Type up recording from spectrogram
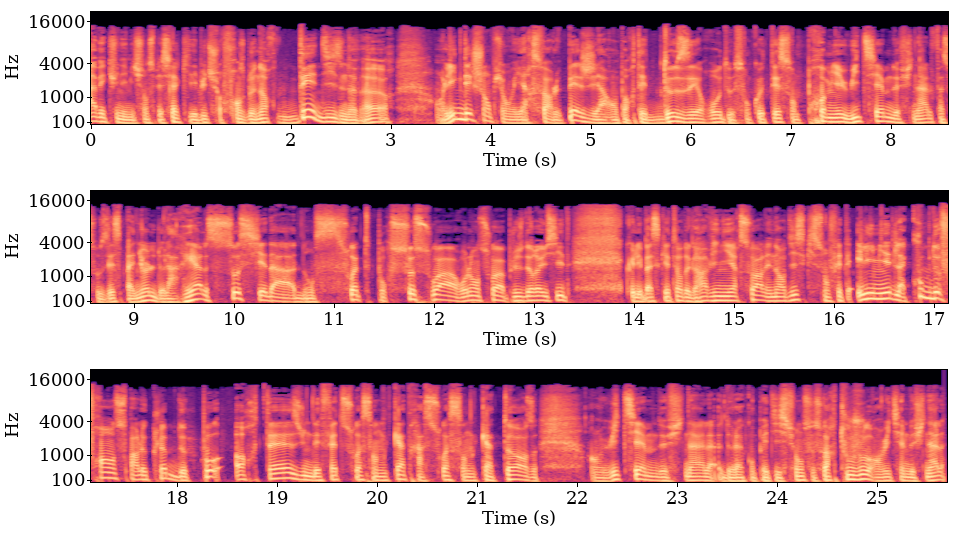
avec une émission spéciale qui débute sur France Bleu Nord dès 19h. En Ligue des Champions, hier soir, le PSG a remporté 2-0 de son côté son premier huitième de finale face aux Espagnols de la Real Sociedad. On souhaite pour ce soir Roland Sois plus de réussite que les basketteurs de Gravigny hier soir, les nordistes qui sont fait éliminer de la Coupe de France par le club de Pau-Orthez. Une défaite 64 à 74 en huitième de finale de la Ce soir, toujours en huitième de finale,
